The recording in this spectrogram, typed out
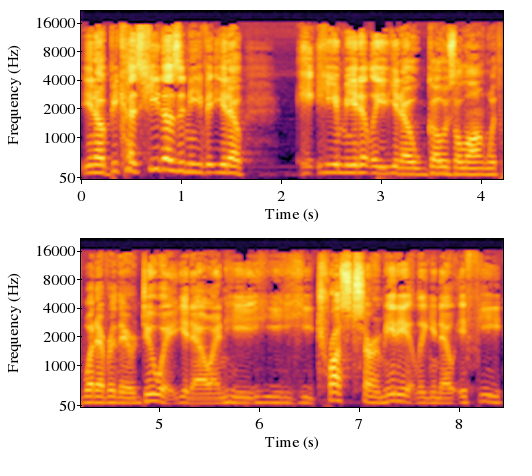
you know because he doesn't even you know he, immediately you know goes along with whatever they're doing you know and he he he trusts her immediately you know if he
